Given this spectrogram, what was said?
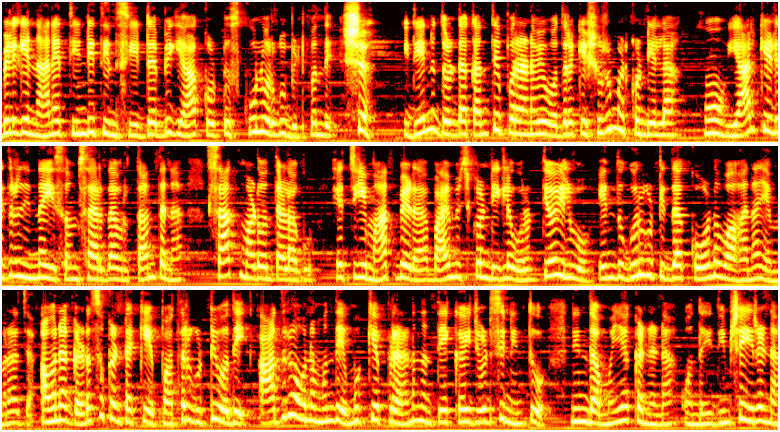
ಬೆಳಿಗ್ಗೆ ನಾನೇ ತಿಂಡಿ ತಿನ್ನಿಸಿ ಡಬ್ಬಿಗೆ ಹಾಕೊಟ್ಟು ಸ್ಕೂಲ್ವರೆಗೂ ಬಿಟ್ಟು ಬಂದೆ ಶ ಇದೇನು ದೊಡ್ಡ ಕಂತೆ ಪುರಾಣವೇ ಒದರಕ್ಕೆ ಶುರು ಮಾಡ್ಕೊಂಡಿಲ್ಲ ಹ್ಞೂ, ಯಾರು ಕೇಳಿದ್ರು ನಿನ್ನ ಈ ಸಂಸಾರದ ವೃತ್ತಾಂತನ ಸಾಕ್ ಮಾಡುವಂತಳಾಗು. ಹೆಚ್ಚಿಗೆ ಮಾತ್ಬೇಡ ಬಾಯಿ ಮುಚ್ಕೊಂಡು ಈಗಲೇ ಹೊರಡ್ತೀಯೋ ಇಲ್ವೋ ಎಂದು ಗುರುಗುಟ್ಟಿದ್ದ ಕೋಣ ವಾಹನ ಯಮರಾಜ. ಅವನ ಗಡಸು ಕಂಠಕ್ಕೆ ಪಾತ್ರಗುಟ್ಟಿ ಒದೆ ಆದರೂ ಅವನ ಮುಂದೆ ಮುಖ್ಯ ಪ್ರಾಣನಂತೆ ಕೈ ಜೋಡಿಸಿ ನಿಂತು, ನಿಂದ ಮಯ್ಯ ಕಣ್ಣಣ್ಣ, ಒಂದೈದು ನಿಮಿಷ ಇರೋಣ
